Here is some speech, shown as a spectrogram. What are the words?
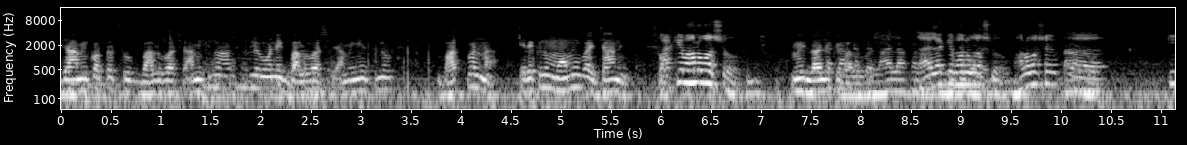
যে আমি কতটুকু ভালোবাসি। আমি কিন্তু আসলে অনেক ভালোবাসি। আমি কিন্তু ভাটপার না। এটা কিন্তু মমো ভাই জানে। কাকে ভালোবাসো? আমি লাইলাকে ভালোবাসি। লাইলাকে ভালোবাসো? ভালোবাসা কি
